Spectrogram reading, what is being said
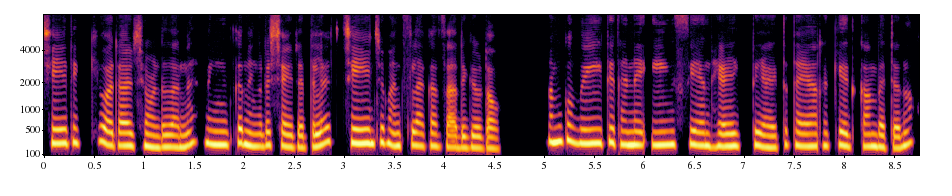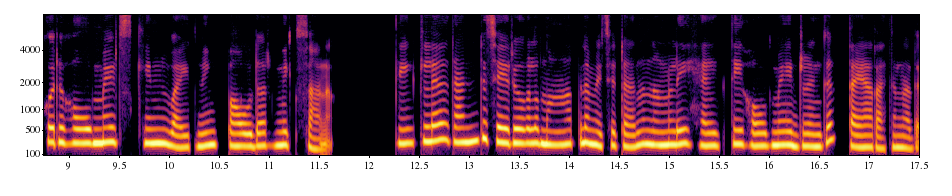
ശരിക്കും ഒരാഴ്ച കൊണ്ട് തന്നെ നിങ്ങൾക്ക് നിങ്ങളുടെ ശരീരത്തിൽ ചേഞ്ച് മനസ്സിലാക്കാൻ സാധിക്കും കേട്ടോ. നമുക്ക് വീട്ടിൽ തന്നെ ഈസി ആൻഡ് ഹെൽത്തി ആയിട്ട് തയ്യാറാക്കി എടുക്കാൻ പറ്റുന്ന ഒരു home made skin whitening powder mix ആണ്. വീട്ടിൽ രണ്ട് ചേരുവകൾ മാത്രം വെച്ചിട്ടാണ് നമ്മൾ ഈ ഹെൽത്തി ഹോം മെയ്ഡ് ഡ്രിങ്ക് തയ്യാറാക്കുന്നത്.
